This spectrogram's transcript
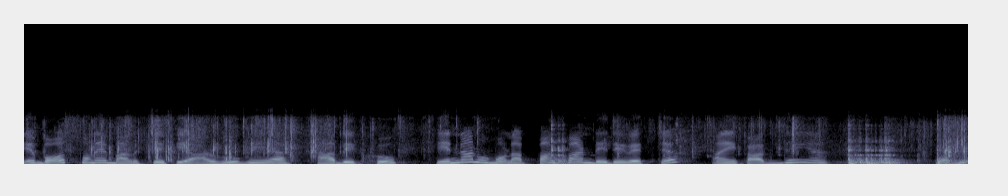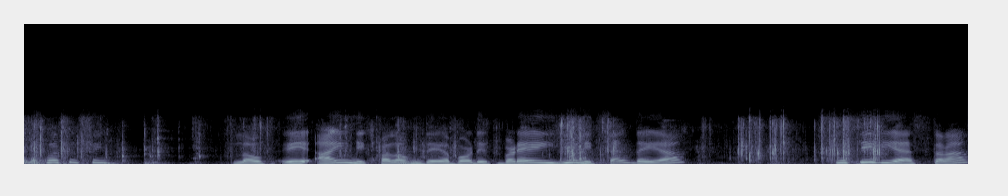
ਇਹ ਬਹੁਤ ਸੋਹਣੇ ਬਣ ਕੇ ਤਿਆਰ ਹੋ ਗਏ ਆ। ਆ ਦੇਖੋ, ਇਹਨਾਂ ਨੂੰ ਹੁਣ ਆਪਾਂ ਭਾਂਡੇ ਦੇ ਵਿੱਚ ਐਂ ਕੱਢਦੇ ਆ। ਦੇਖੋ ਤੁਸੀਂ। ਲਓ, ਇਹ ਐਂ ਨਿਕਲ ਆਉਂਦੇ ਆ, ਬੜੇ ਬੜੇ ਹੀ ਨਿਕਲਦੇ ਆ। ਤੁਸੀਂ ਵੀ ਇਸ ਤਰ੍ਹਾਂ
